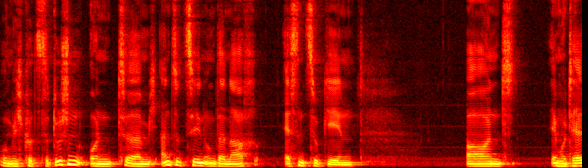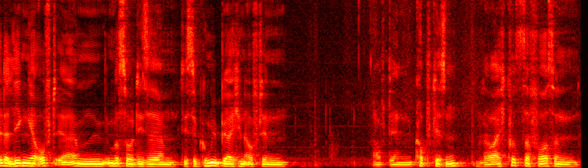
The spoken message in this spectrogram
um mich kurz zu duschen und äh, mich anzuziehen, um danach essen zu gehen. Und im Hotel, da liegen ja oft ähm, immer so diese, diese Gummibärchen auf den, auf den Kopfkissen. Und da war ich kurz davor, so ein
